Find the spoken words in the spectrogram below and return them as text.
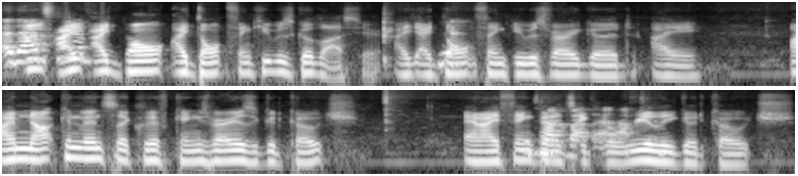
uh, that's I, kind of, I I, don't I don't think he was good last year. I, I don't think he was very good. I I'm not convinced that Cliff Kingsbury is a good coach, and I think that it takes about a after. really good coach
